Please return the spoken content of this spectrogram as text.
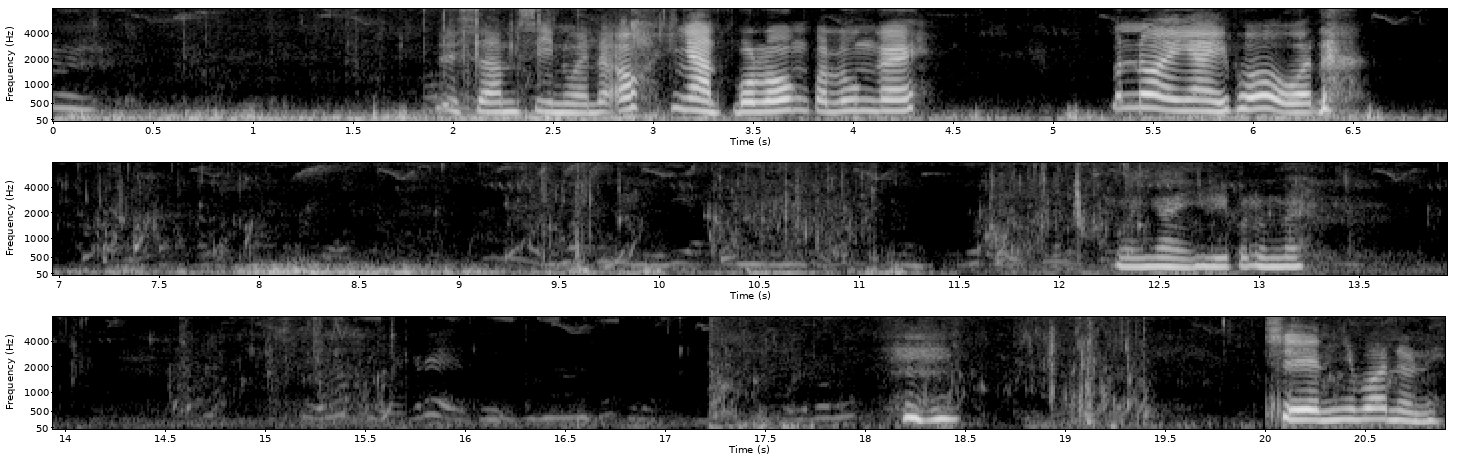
อืมได้ สามสี่หน่วยแล้วอ๋อหยาดปลาลุงปลาลุงเลยมันหน่วยใหญ่โพดหน่วยใหญ่ดีปลาลุงเลยเชนนี่บ้านเดี๋ยวนี้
